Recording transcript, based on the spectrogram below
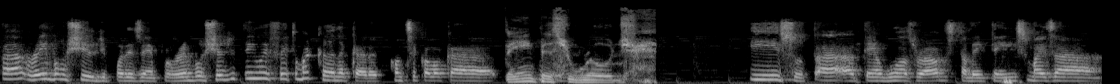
A Rainbow Shield, por exemplo. O Rainbow Shield tem um efeito bacana, cara. Quando você coloca. Tempest Road. Isso, tá, tem algumas rounds também tem isso, mas a.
